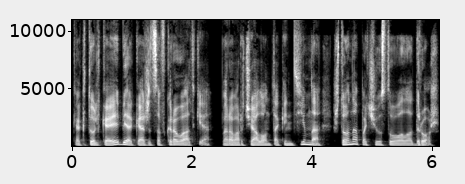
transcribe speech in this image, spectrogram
«Как только Эбби окажется в кроватке», – проворчал он так интимно, что она почувствовала дрожь.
